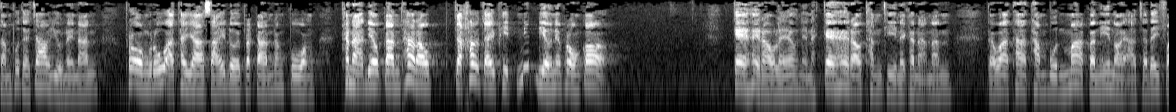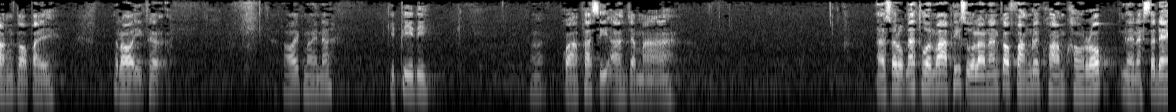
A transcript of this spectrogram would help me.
สัมพุทธเจ้าอยู่ในนั้น พระองค์รู้อัธยาศัยโดยประการทั้งปวง ขณะเดียวกันถ้าเราจะเข้าใจผิดนิดเดียวเนี่ยพระองค์ก็แก้ให้เราแล้วเนี่ยนะแก้ให้เราทันทีในขณะนั้น แต่ว่าถ้าทำบุญมากกว่านี้หน่อยอาจจะได้ฟังต่อไป รออีกเถอะรออีกหน่อยนะ กี่ปีดี กว่าพระศรีอานจะมาสรุปนะทวนว่าพิสูจเหล่านั้นก็ฟังด้วยความเคารพเนี่ยนะแสดง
